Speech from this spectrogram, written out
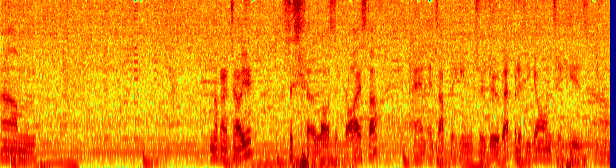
Um, I'm not going to tell you because there's a lot of surprise stuff, and it's up to him to do that. But if you go onto his um,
